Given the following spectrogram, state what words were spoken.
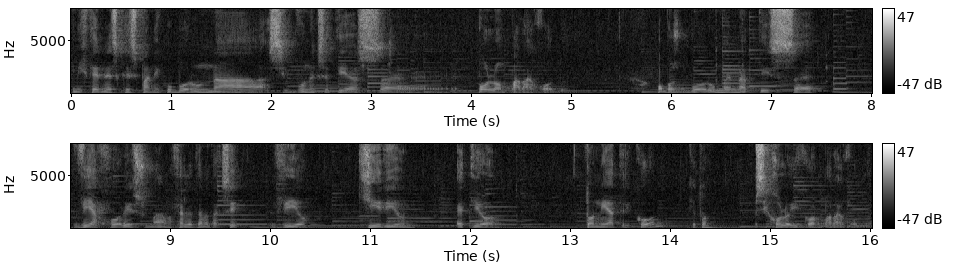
οι νυχτερινές κρίσεις πανικού μπορούν να συμβούν εξαιτίας ε, πολλών παραγόντων. Όμως μπορούμε να τις ε, διαχωρίσουμε, αν θέλετε, μεταξύ δύο κύριων αιτιών. Των ιατρικών και των ψυχολογικών παραγόντων.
